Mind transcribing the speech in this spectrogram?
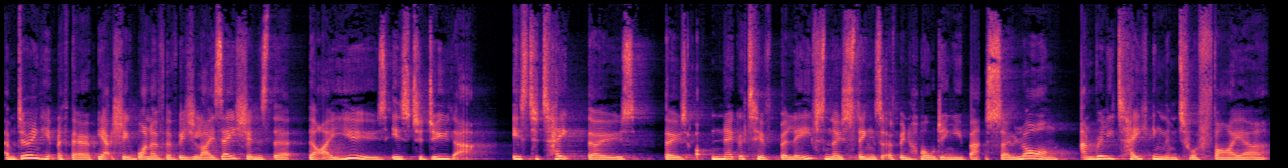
am doing hypnotherapy, actually one of the visualizations that, that I use is to do that, is to take those those negative beliefs and those things that have been holding you back so long and really taking them to a fire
